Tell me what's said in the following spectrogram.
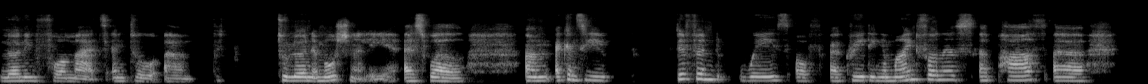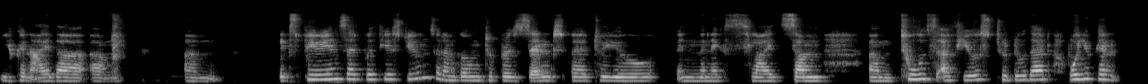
learning formats and to um, to learn emotionally as well. Um, I can see different ways of uh, creating a mindfulness uh, path. Uh, you can either um, um, experience that with your students, and I'm going to present uh, to you in the next slide some um, tools I've used to do that, or you can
